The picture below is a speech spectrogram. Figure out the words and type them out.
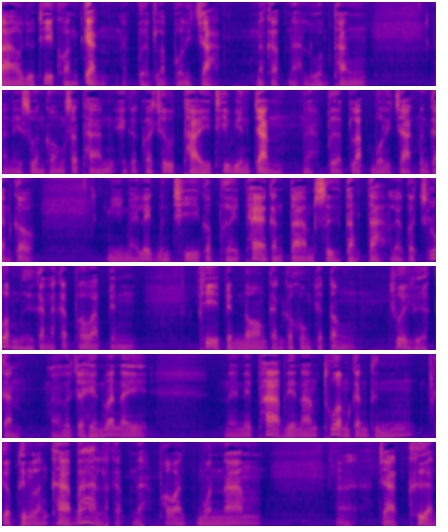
ลาวอยู่ที่ขอนแก่นนะเปิดรับบริจาคนะครับนะรวมทั้งในส่วนของสถานเอกอัครราชทูตไทยที่เวียงจันทร์นะเปิดรับบริจาคเหมือนกันก็มีหมายเลขบัญชีก็เผยแพร่กันตามสื่อต่างๆ แล้วก็ร่วมมือกันนะครับ เพราะว่าเป็นพี่เป็นน้องกันก็คงจะต้องช่วยเหลือกัน เราจะเห็นว่าในในในภาพนี้น้ำท่วมกันถึงเกือบถึงหลังคาบ้านแล้วครับนะเพราะว่ามวลน้ำ จากเขื่อน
